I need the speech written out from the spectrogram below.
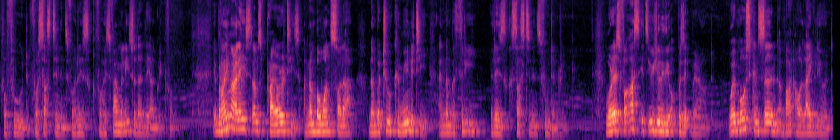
for food, for sustenance, for rizq, for his family so that they are grateful. Ibrahim alayhi salam's priorities are number one, salah, number two, community, and number three, rizq, sustenance, food and drink. Whereas for us, it's usually the opposite way around. We're most concerned about our livelihood.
